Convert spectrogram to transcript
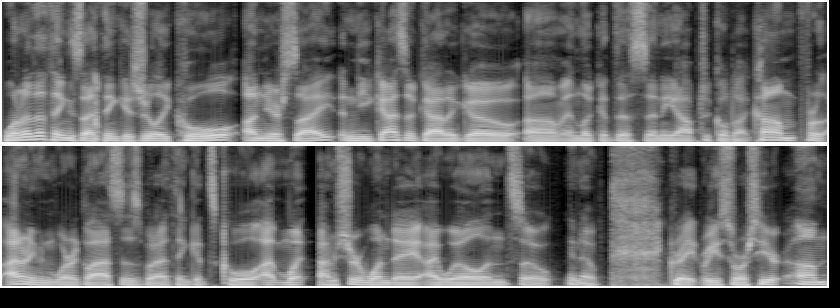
One of the things I think is really cool on your site, and you guys have got to go um, and look at this zennioptical.com for. I don't even wear glasses, but I think it's cool. I'm, I'm sure one day I will, and so you know, great resource here. Um,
